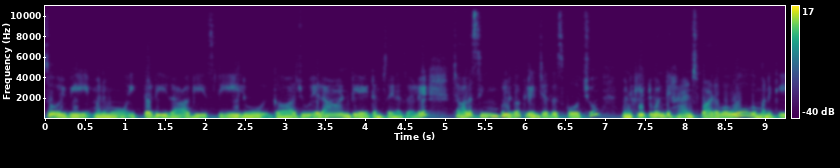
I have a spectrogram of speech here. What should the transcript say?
సో ఇవి మనము ఇత్తడి రాగి స్టీలు గాజు ఎలాంటి ఐటమ్స్ అయినా సరే చాలా సింపుల్గా క్లీన్ చేసేసుకోవచ్చు. మనకి ఎటువంటి హ్యాండ్స్ పాడవవు మనకి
